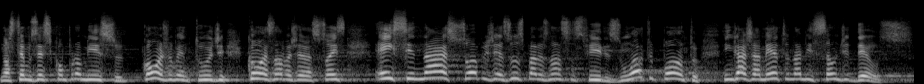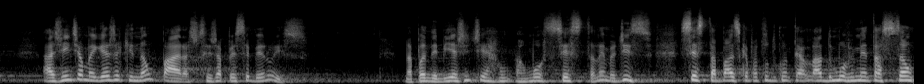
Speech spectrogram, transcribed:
Nós temos esse compromisso com a juventude, com as novas gerações, ensinar sobre Jesus para os nossos filhos. Um outro ponto: engajamento na missão de Deus. A gente é uma igreja que não para, acho que vocês já perceberam isso. Na pandemia a gente arrumou cesta, lembra disso? Cesta básica para tudo quanto é lado, movimentação.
